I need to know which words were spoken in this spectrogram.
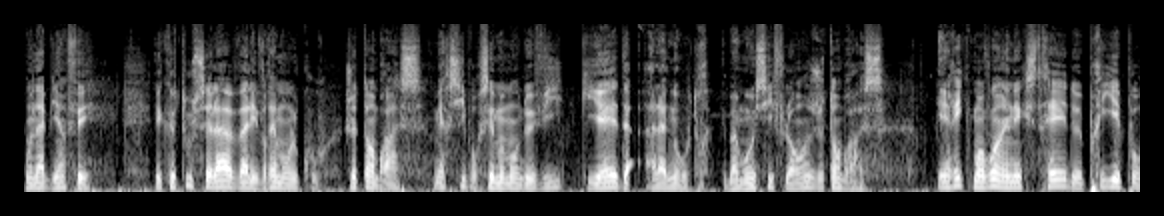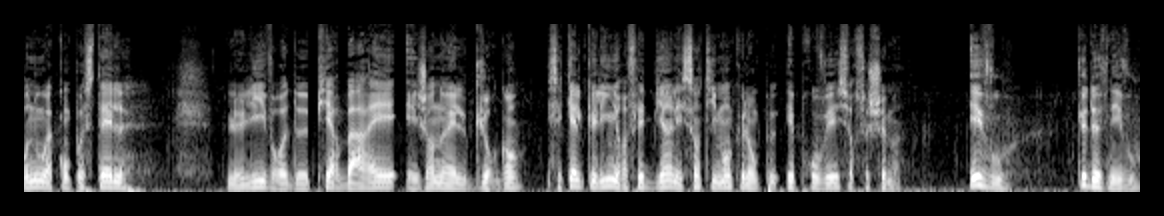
on a bien fait, et que tout cela valait vraiment le coup. Je t'embrasse, merci pour ces moments de vie qui aident à la nôtre. Et ben moi aussi Florence, je t'embrasse. Eric m'envoie un extrait de Prier pour nous à Compostelle, le livre de Pierre Barret et Jean-Noël Gurgan. Ces quelques lignes reflètent bien les sentiments que l'on peut éprouver sur ce chemin. Et vous Que devenez-vous?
